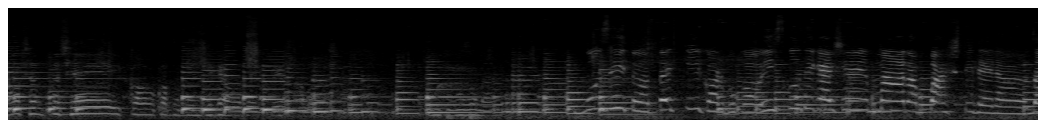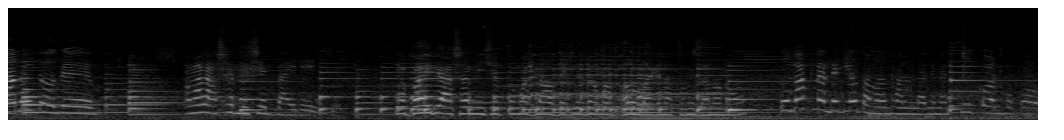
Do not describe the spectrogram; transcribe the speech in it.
আমার সাথে তো সেই কতদিন থেকে আমাদের প্রেম ভালোবাসা। তুমি তো বোঝো না। বুঝি তো তাই কি করব স্কুল থেকে এসে মা আর আব্বা আসতে দেয় না। জানোই তো যে আমার আশা নিষেধ বাইরে। তো বাইরে আসা নিষেধ তোমাকে না দেখলে যে আমার ভালো লাগে না তুমি জানো না? তোমাক না দেখলেও তো আমার ভালো লাগে না। কি করব কও?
